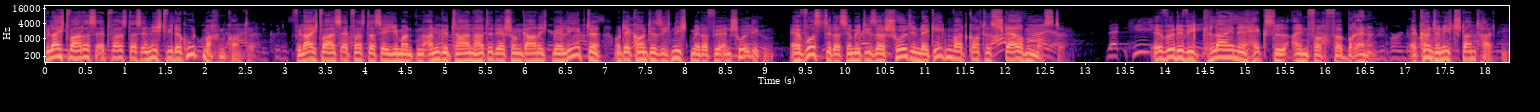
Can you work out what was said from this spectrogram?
Vielleicht war das etwas, das er nicht wieder gut machen konnte. Vielleicht war es etwas, das er jemanden angetan hatte, der schon gar nicht mehr lebte, und er konnte sich nicht mehr dafür entschuldigen. Er wusste, dass er mit dieser Schuld in der Gegenwart Gottes sterben musste. Er würde wie kleine Häcksel einfach verbrennen. Er könnte nicht standhalten.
